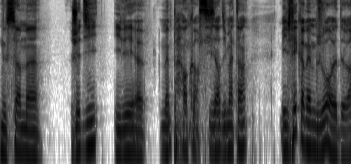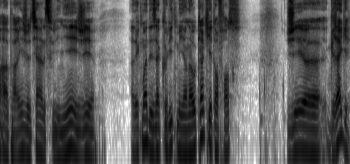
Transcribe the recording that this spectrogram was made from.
Nous sommes euh, jeudi, il est euh, même pas encore 6 heures du matin, mais il fait quand même jour euh, dehors à Paris, je tiens à le souligner, et j'ai euh, avec moi des acolytes, mais il n'y en a aucun qui est en France. J'ai euh, Greg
